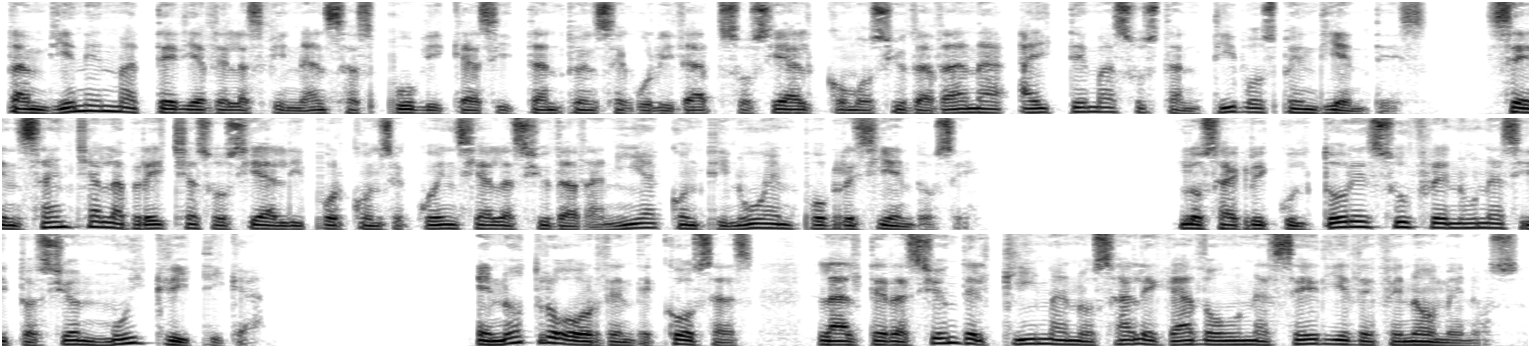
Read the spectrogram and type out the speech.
También en materia de las finanzas públicas y tanto en seguridad social como ciudadana hay temas sustantivos pendientes. Se ensancha la brecha social y por consecuencia la ciudadanía continúa empobreciéndose. Los agricultores sufren una situación muy crítica. En otro orden de cosas, la alteración del clima nos ha legado una serie de fenómenos,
